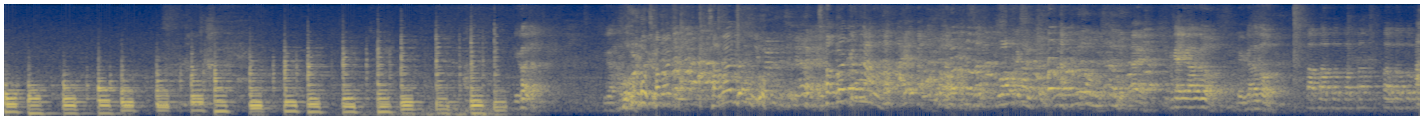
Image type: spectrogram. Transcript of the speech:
이거 하자 이거 하자 오 자발적 자발적으로 자발적으로 네, 그러니까 이거 하고 이거 하고 빠빠빠빠빠빠빠빠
